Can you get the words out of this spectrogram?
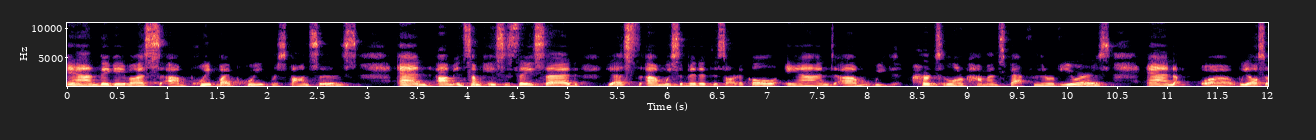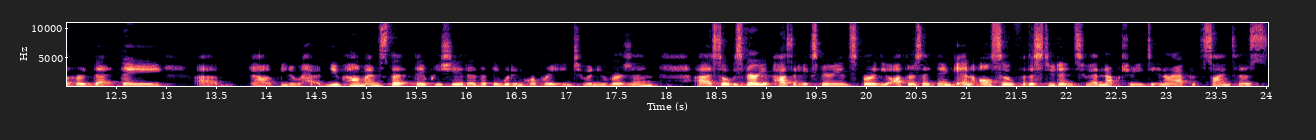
and they gave us um, point by point responses. And um, in some cases they said, yes, um, we submitted this article and um, we heard similar comments back from the reviewers. And uh, we also heard that they um, uh, you know, had new comments that they appreciated that they would incorporate into a new version. Uh, so it was very positive experience for the authors, I think, and also for the students who had an opportunity to interact with the scientists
